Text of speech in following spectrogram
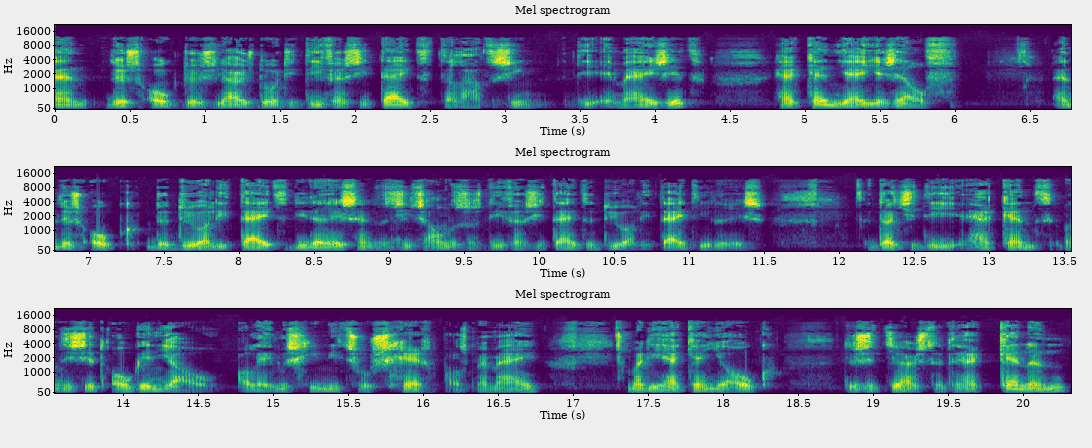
En dus ook dus juist door die diversiteit te laten zien die in mij zit, herken jij jezelf. En dus ook de dualiteit die er is, en dat is iets anders dan diversiteit, de dualiteit die er is, dat je die herkent, want die zit ook in jou. Alleen misschien niet zo scherp als bij mij, maar die herken je ook. Dus het juist het herkennen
